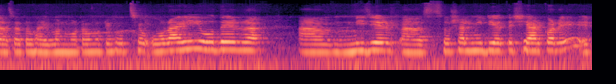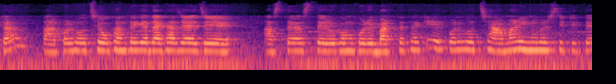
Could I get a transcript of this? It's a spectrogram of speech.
চাচাতো ভাই বোন মোটামুটি হচ্ছে ওরাই ওদের নিজের সোশ্যাল মিডিয়াতে শেয়ার করে এটা। তারপরে হচ্ছে ওখান থেকে দেখা যায় যে আস্তে আস্তে এরকম করে বাড়তে থাকে। এরপরে হচ্ছে আমার ইউনিভার্সিটিতে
